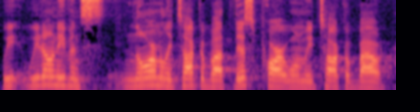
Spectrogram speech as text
we, we don't even normally talk about this part when we talk about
